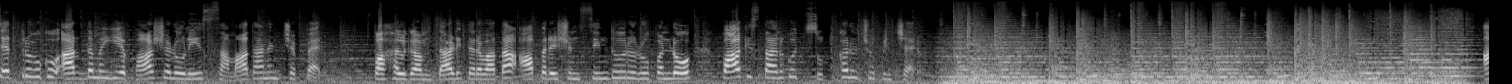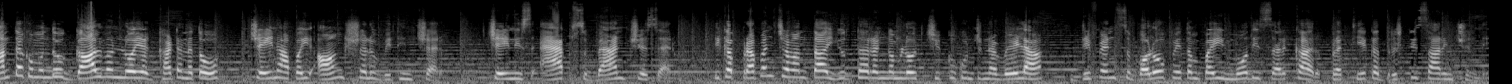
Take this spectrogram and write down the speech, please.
శత్రువుకు అర్థమయ్యే భాషలోనే సమాధానం చెప్పారు. పహల్గాం దాడి తర్వాత ఆపరేషన్ సింధూరు రూపంలో పాకిస్తాన్కు చుక్కలు చూపించారు. అంతకుముందు గాల్వన్ లోయ ఘటనతో చైనాపై ఆంక్షలు విధించారు. చైనీస్ యాప్స్ బ్యాన్ చేశారు. ఇక ప్రపంచమంతా యుద్ధ రంగంలో చిక్కుకుంటున్న వేళ డిఫెన్స్ బలోపేతంపై మోదీ సర్కార్ ప్రత్యేక దృష్టి సారించింది.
